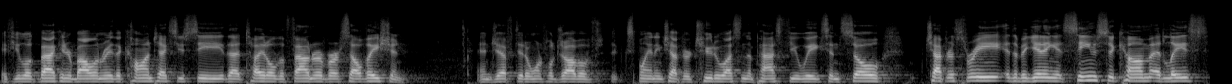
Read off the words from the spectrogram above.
if you look back in your Bible and read the context, you see that title, The Founder of Our Salvation. And Jeff did a wonderful job of explaining chapter 2 to us in the past few weeks. And so chapter 3 at the beginning, it seems to come at least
